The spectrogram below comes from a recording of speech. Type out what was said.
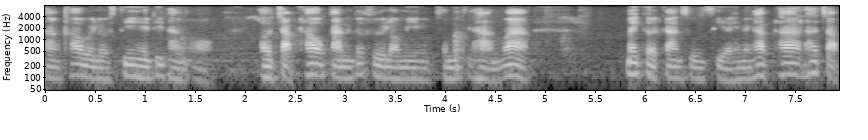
ทางเข้า velocity head ที่ทางออก เราจับเท่ากันก็คือเรามีสมมติฐานว่าไม่เกิดการสูญเสียเห็นไหมครับถ้าถ้าจับ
